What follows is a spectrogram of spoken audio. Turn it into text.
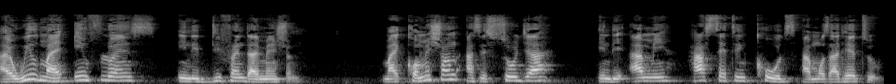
I wield my influence in a different dimension. My commission as a soldier in the army has certain codes I must adhere to,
